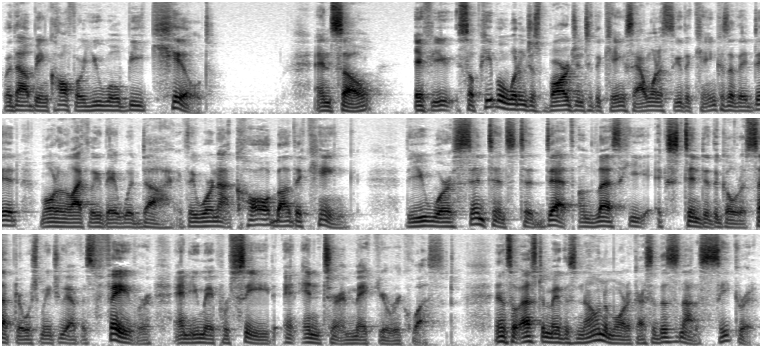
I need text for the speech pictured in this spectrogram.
without being called for, you will be killed. And so, if you so people wouldn't just barge into the king and say, I want to see the king, because if they did, more than likely they would die. If they were not called by the king, you were sentenced to death unless he extended the golden scepter, which means you have his favor and you may proceed and enter and make your request. And so Esther made this known to Mordecai. I said, This is not a secret.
